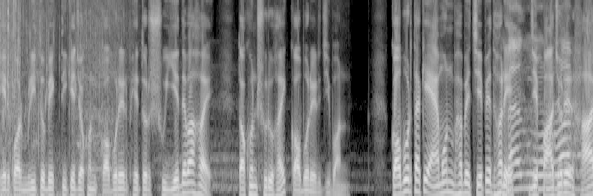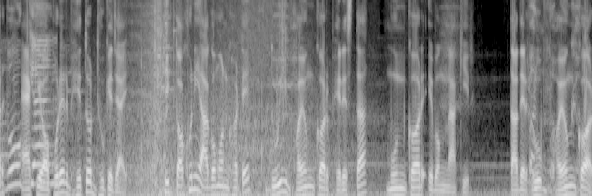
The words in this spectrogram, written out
এরপর মৃত ব্যক্তিকে যখন কবরের ভেতর শুইয়ে দেওয়া হয়, তখন শুরু হয় কবরের জীবন। কবর তাকে এমনভাবে চেপে ধরে যে পাঁজরের হাড় একে অপরের ভেতর ঢুকে যায়। ঠিক তখনই আগমন ঘটে দুই ভয়ঙ্কর ফেরেস্তা মুনকর এবং নাকির। তাদের রূপ ভয়ঙ্কর,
